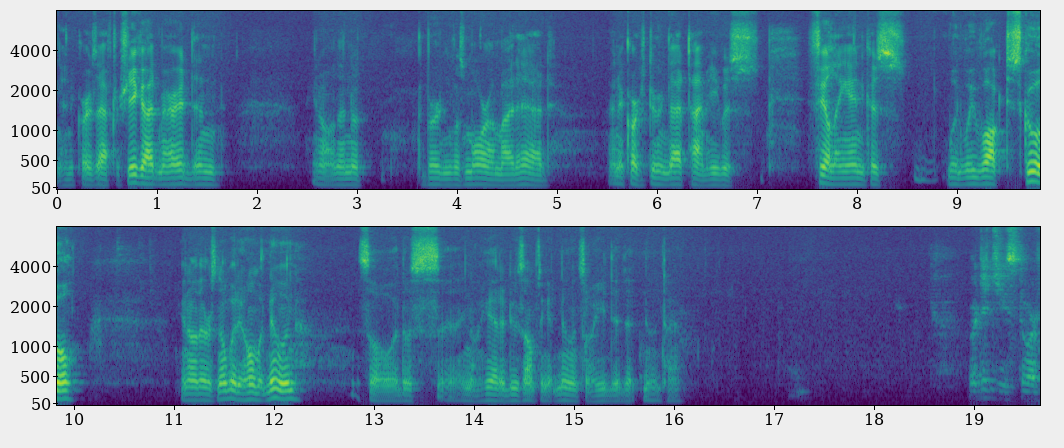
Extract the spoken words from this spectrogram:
And of course, after she got married, then, you know, then the, the burden was more on my dad. And of course, during that time, he was filling in because when we walked to school, you know, there was nobody home at noon, so it was, uh, you know, he had to do something at noon, so he did it at noontime. Where did you store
